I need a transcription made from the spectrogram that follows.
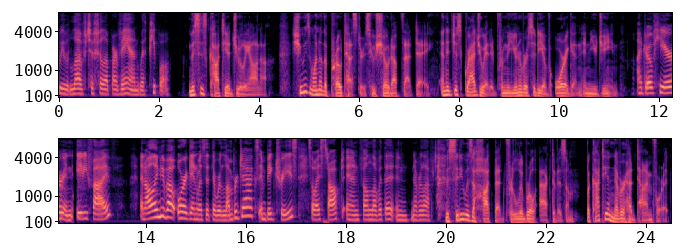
We would love to fill up our van with people. This is Katya Juliana. She was one of the protesters who showed up that day and had just graduated from the University of Oregon in Eugene. I drove here in 85. And all I knew about Oregon was that there were lumberjacks and big trees. So I stopped and fell in love with it and never left. The city was a hotbed for liberal activism, but Katya never had time for it.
